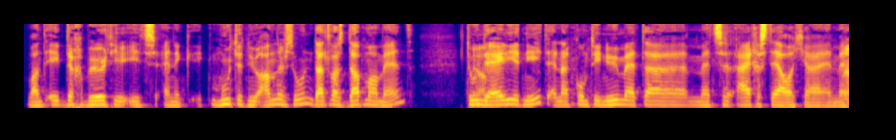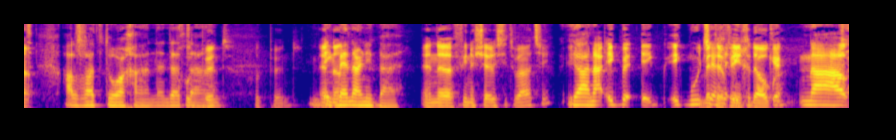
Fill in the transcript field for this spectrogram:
want ik, er gebeurt hier iets en ik, ik moet het nu anders doen. Dat was dat moment. Toen Ja. deed hij het niet en dan komt hij nu met, eh, met zijn eigen stijltje en met Ja. alles laten doorgaan. En dat, Goed eh, punt. Goed punt. En, ik dan- ben daar niet bij. en de financiële situatie? Ja, nou, ik, ben, ik, ik moet bent zeggen... even ingedoken. ik- nou,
